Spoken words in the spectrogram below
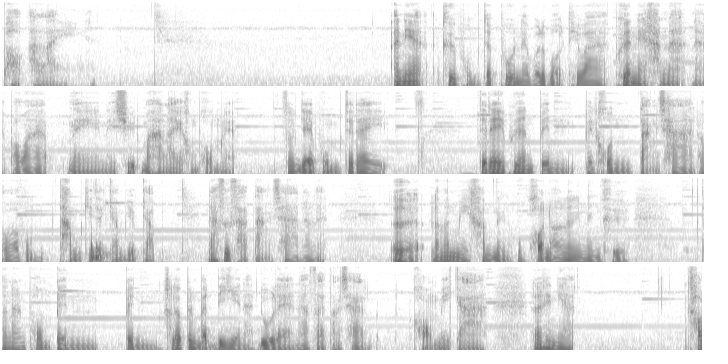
เพราะอะไร อันเนี้ยคือผมจะพูดในบริบทที่ว่าเพื่อนในคณะนะเพราะว่าในในชีวิตมหาลัยของผมเนี่ย ส่วนใหญ่ผมจะได้จะได้เพื่อนเป็นเป็นคนต่างชาติ เพราะว่าผมทำกิจกรรมเกี่ยวกับนักศึกษาต่างชาตินั่นแหละ เออ แล้วมันมีคำหนึ่งผมขอนอกเรื่องหนึ่งคือ ตอนนั้นผมเป็นเป็นเขาเรียกเป็นบัดดี้นะดูแลนักศึกษาต่างชาติของอเมริกา แล้วทีเนี้ยเขา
